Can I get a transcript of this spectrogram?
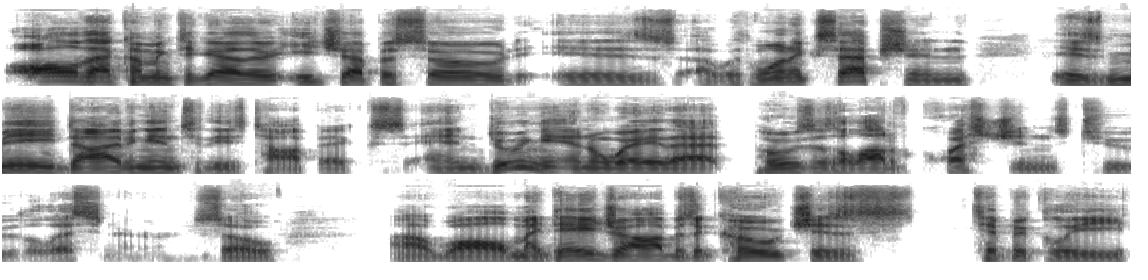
all of that coming together each episode is uh, with one exception is me diving into these topics and doing it in a way that poses a lot of questions to the listener so uh, while my day job as a coach is typically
